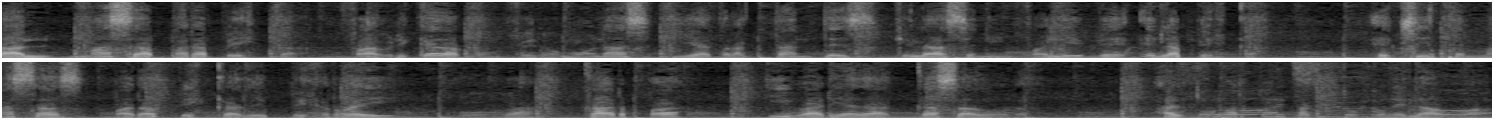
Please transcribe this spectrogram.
Masa para pesca, fabricada con feromonas y atractantes que la hacen infalible en la pesca. Existen masas para pesca de pejerrey, boga, carpa y variada cazadora. Al tomar contacto con el agua,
